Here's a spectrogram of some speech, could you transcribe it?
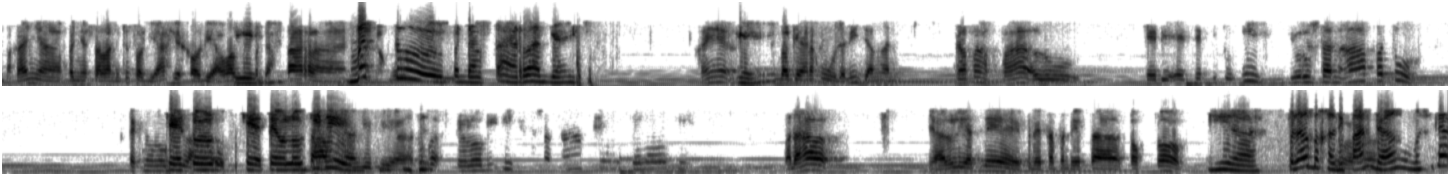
makanya penyesalan itu selalu di akhir kalau di awal Iya. pendaftaran Betul, pendaftaran guys. Kayaknya Oke. sebagai anak muda nih jangan nggak apa-apa lu kayak diejek gitu. Ih jurusan apa tuh? Teknologi Kayak, lah teo- kayak teologi deh. Gitu ya. Atau enggak teologi. Ih jurusan apa teologi? Padahal ya lu lihat deh pendeta-pendeta top-top. Iya. Padahal bakal Wah. dipandang, maksudnya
